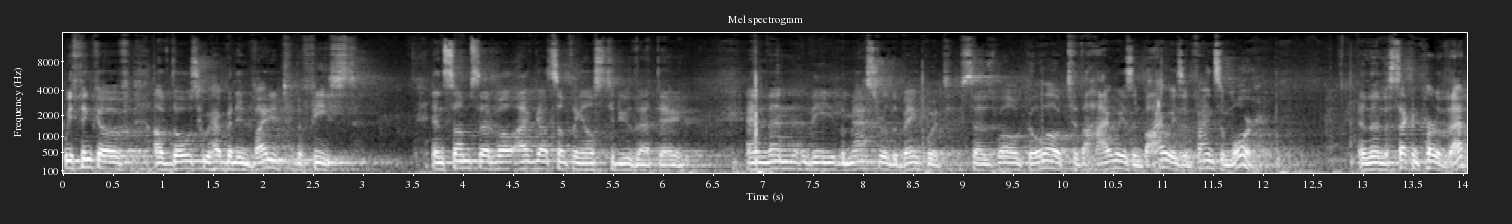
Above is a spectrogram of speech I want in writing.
We think of, of those who have been invited to the feast, and some said, Well, I've got something else to do that day. And then the, the master of the banquet says, Well, go out to the highways and byways and find some more. And then the second part of that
